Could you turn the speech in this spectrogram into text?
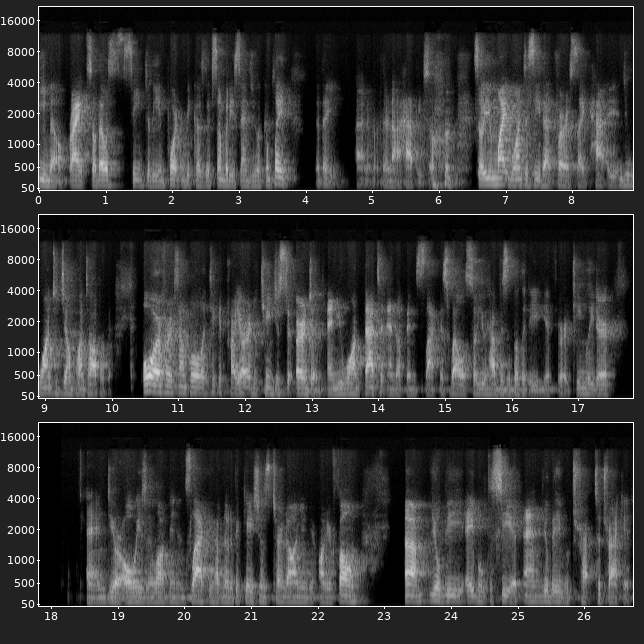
email right? So those seem to be important because if somebody sends you a complaint they I don't know, they're not happy. So, so you might want to see that first, like you want to jump on top of it. Or for example, a ticket priority changes to urgent and you want that to end up in Slack as well. So you have visibility if you're a team leader and you're always logged in in Slack, you have notifications turned on on your, on your phone, um, you'll be able to see it and you'll be able to, tra to track it.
